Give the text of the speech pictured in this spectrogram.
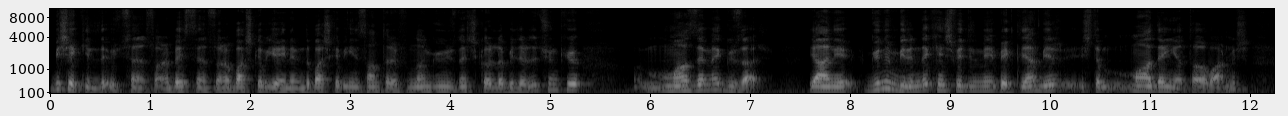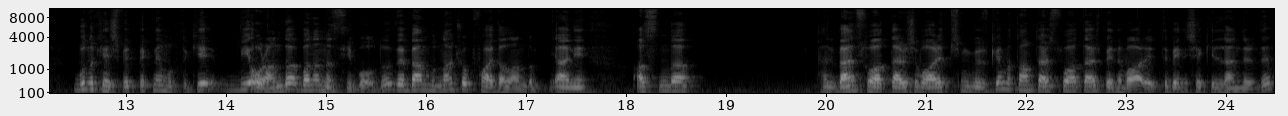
bir şekilde 3 sene sonra 5 sene sonra başka bir yayın evinde başka bir insan tarafından gün yüzüne çıkarılabilirdi. Çünkü malzeme güzel. Yani günün birinde keşfedilmeyi bekleyen bir işte maden yatağı varmış. Bunu keşfetmek ne mutlu ki bir oranda bana nasip oldu ve ben bundan çok faydalandım. Yani aslında hani ben Suat Derviş'i var etmişim gözüküyor ama tam tersi Suat Derviş beni var etti, beni şekillendirdi.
